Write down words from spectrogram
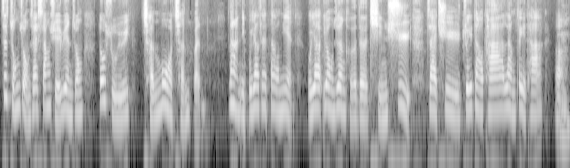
这种种在商学院中都属于沉没成本。那你不要再悼念，不要用任何的情绪再去追悼他，浪费它，嗯。嗯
